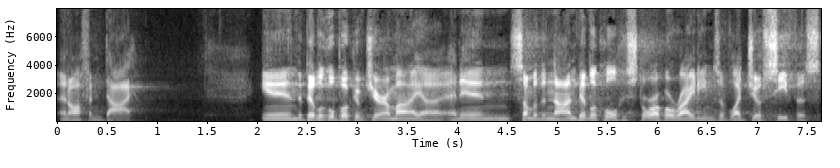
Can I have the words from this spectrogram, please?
and often die. In the biblical book of Jeremiah and in some of the non biblical historical writings of like Josephus,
